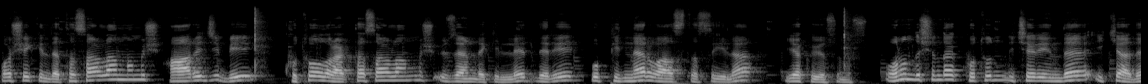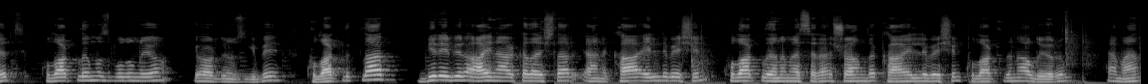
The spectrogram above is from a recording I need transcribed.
o şekilde tasarlanmamış. Harici bir kutu olarak tasarlanmış. Üzerindeki ledleri bu pinler vasıtasıyla yakıyorsunuz. Onun dışında kutunun içeriğinde 2 adet kulaklığımız bulunuyor. Gördüğünüz gibi kulaklıklar birebir aynı arkadaşlar. Yani K55'in kulaklığını mesela şu anda K55'in kulaklığını alıyorum. Hemen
